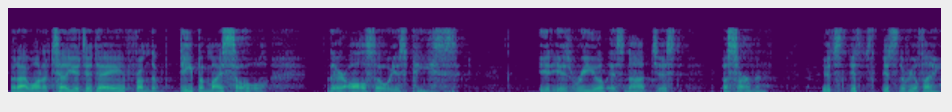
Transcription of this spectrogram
But I want to tell you today, from the deep of my soul, there also is peace. It is real. It's not just a sermon. It's, it's, it's the real thing.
